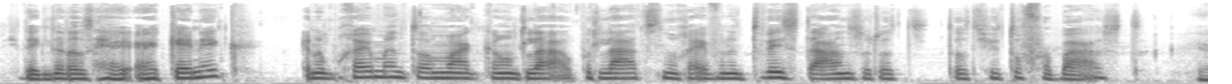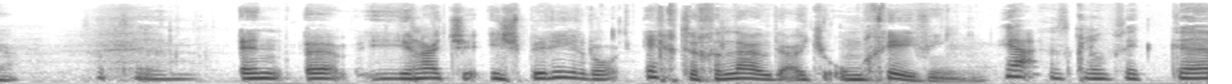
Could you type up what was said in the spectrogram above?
je denkt, nou, dat her- herken ik. En op een gegeven moment dan maak ik dan het op het laatst nog even een twist aan... zodat dat je toch verbaast. Ja. Dat, eh, En eh, je laat je inspireren door echte geluiden uit je omgeving. Ja, dat klopt. Ik eh,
